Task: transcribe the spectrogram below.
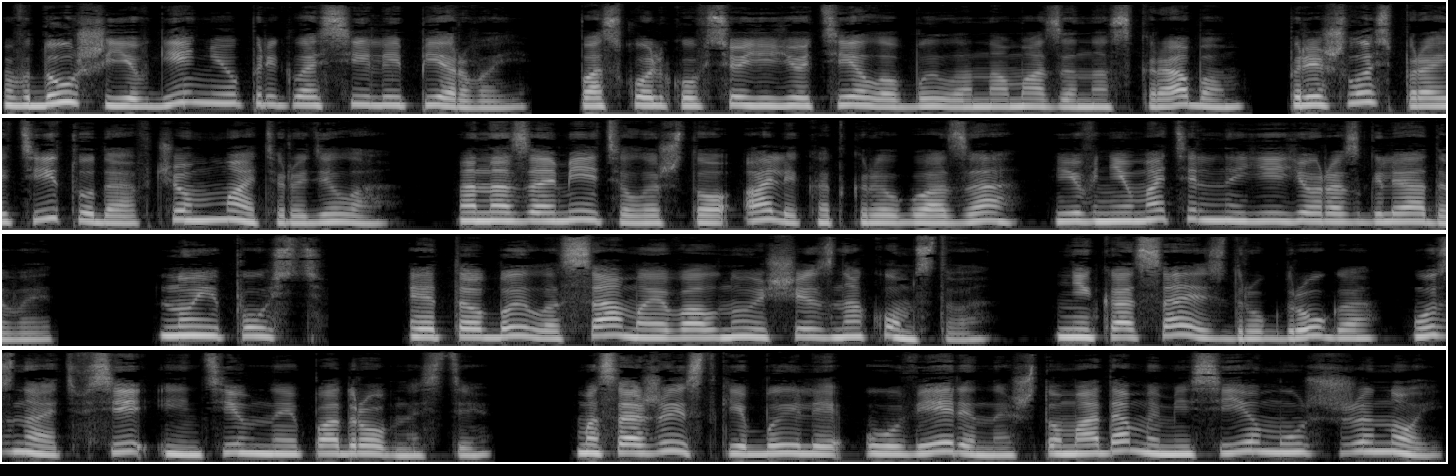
В душ Евгению пригласили первой. Поскольку все ее тело было намазано скрабом, пришлось пройти туда, в чем мать родила. Она заметила, что Алик открыл глаза и внимательно ее разглядывает. Ну и пусть. Это было самое волнующее знакомство. Не касаясь друг друга, узнать все интимные подробности. Массажистки были уверены, что мадам и месье муж с женой,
